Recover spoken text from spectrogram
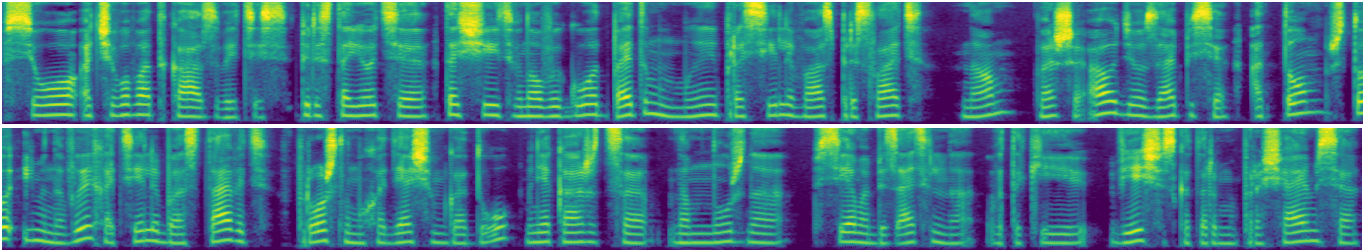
все, от чего вы отказываетесь, перестаете тащить в Новый год. Поэтому мы просили вас прислать нам ваши аудиозаписи о том, что именно вы хотели бы оставить в прошлом уходящем году. Мне кажется, нам нужно всем обязательно вот такие вещи, с которыми мы прощаемся,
